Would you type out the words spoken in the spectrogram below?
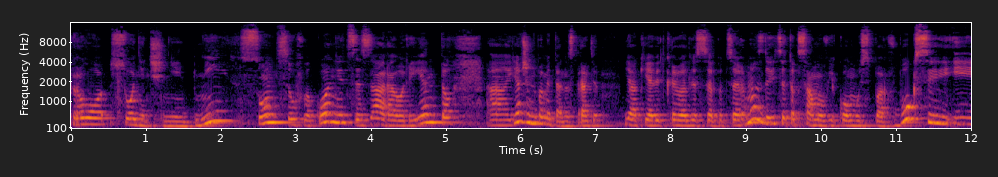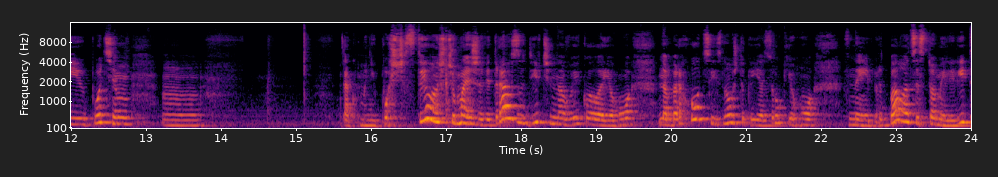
про сонячні дні, сонце у флаконі, це Зара Орієнто. Я вже не пам'ятаю насправді, як я відкрила для себе цей аромат. Здається, так само в якомусь парфбоксі, і потім. Так мені пощастило, що майже відразу дівчина виклала його на барахолці, і знову ж таки я з рук його в неї придбала. Це 100 мл,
